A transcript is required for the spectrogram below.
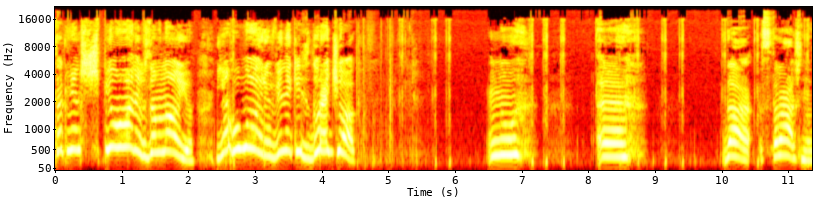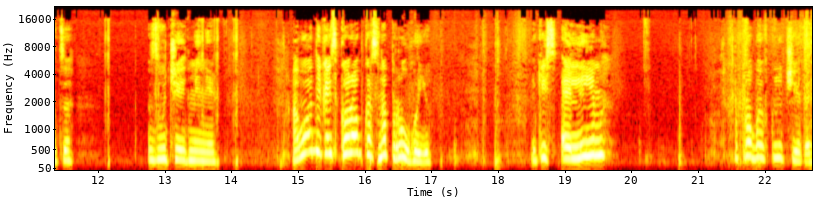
Так він шпіонив за мною. Я говорю, він якийсь дурачок. Ну. Е, да, страшно це звучить мені. А от якась коробка з напругою. Якийсь елім. Попробую включити.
